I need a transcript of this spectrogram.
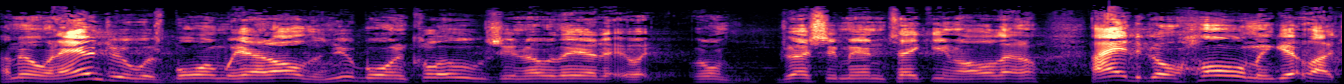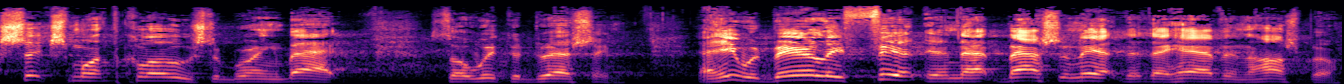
I mean, when Andrew was born, we had all the newborn clothes. You know, they had to dress him in, take him, all that. I had to go home and get like six month clothes to bring back so we could dress him. And he would barely fit in that bassinet that they have in the hospital.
